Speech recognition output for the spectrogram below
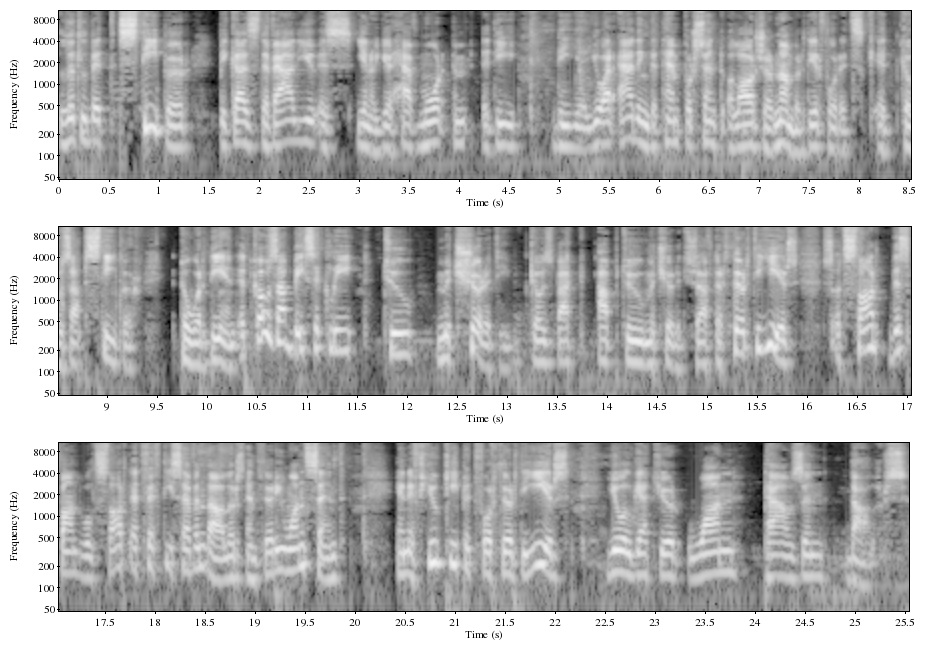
a little bit steeper because the value is you know you have more um, the the uh, you are adding the 10% to a larger number therefore it's it goes up steeper toward the end it goes up basically to maturity it goes back up to maturity. So after 30 years so it start this bond will start at $57.31 and if you keep it for 30 years you will get your $1000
